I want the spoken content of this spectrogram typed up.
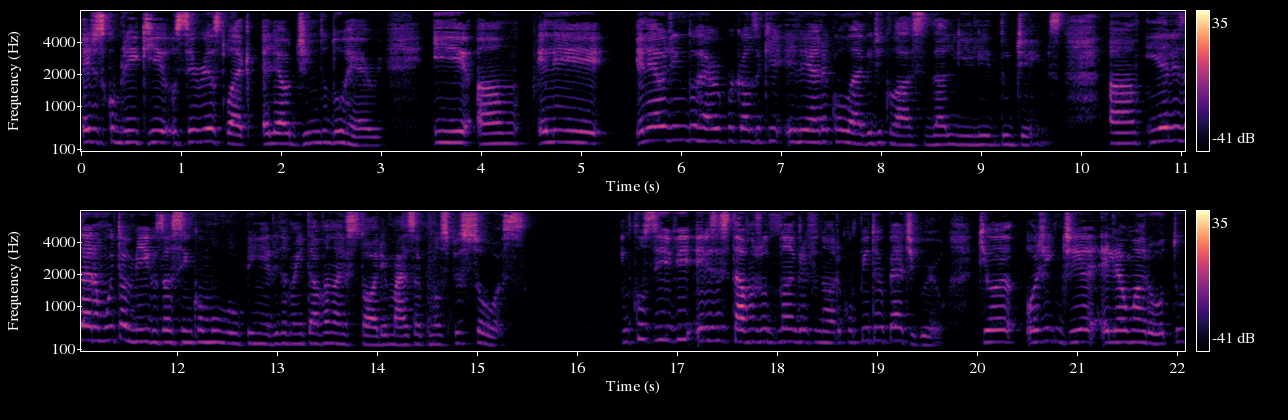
eu descobri que o Sirius Black ele é o Dindo do Harry e um, ele ele é o Jim do Harry por causa que ele era colega de classe da Lily e do James. Um, e eles eram muito amigos, assim como o Lupin, ele também estava na história, mais algumas pessoas. Inclusive, eles estavam junto na Grifinória com Peter Pettigrew, que hoje em dia ele é um maroto,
